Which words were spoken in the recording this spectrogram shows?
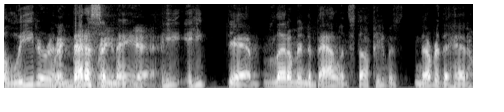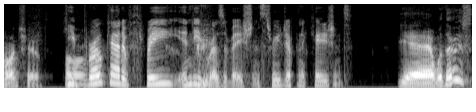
a leader and Ra- a yeah, medicine Raymond, man. yeah. He he yeah led him into battle and stuff. He was never the head honcho. He Um, broke out of three Indian reservations, three different occasions. Yeah, well, those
